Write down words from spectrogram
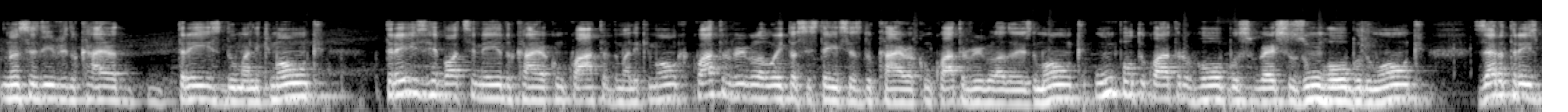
lances livres do Kyra 3 do Malik Monk, 3 rebotes e meio do Kyra com 4 do Malik Monk, 4,8 assistências do Kyra com 4,2 do Monk, 1.4 roubos versus 1 roubo do Monk, 0,3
